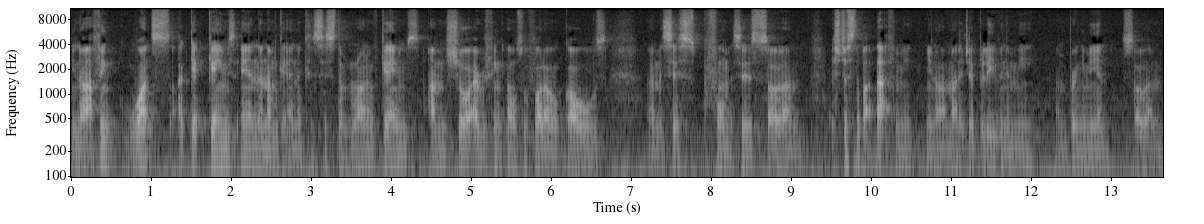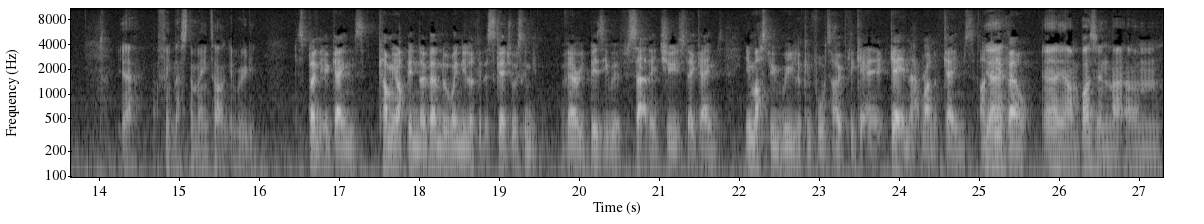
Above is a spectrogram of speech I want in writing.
You know, I think once I get games in and I'm getting a consistent run of games, I'm sure everything else will follow. Goals um, assists, performances. So um, it's just about that for me. You know, a manager believing in me and bringing me in. So um, yeah, I think that's the main target really. There's plenty of games coming up in November. When you look at the schedule, it's going to be very busy with Saturday, Tuesday games. You must be really looking forward to hopefully getting getting that run of games under yeah, your belt. Yeah, yeah, I'm buzzing. Like, um,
